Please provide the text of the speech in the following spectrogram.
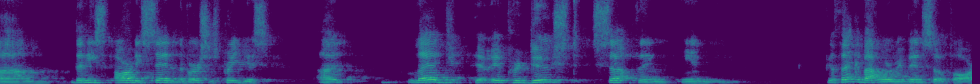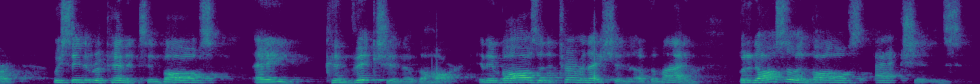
um, that he's already said in the verses previous, uh, led, it produced something in you. If you think about where we've been so far, we see that repentance involves a conviction of the heart, it involves a determination of the mind, but it also involves actions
